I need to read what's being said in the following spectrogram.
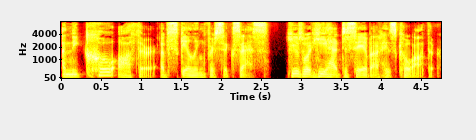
and the co-author of Scaling for Success. Here's what he had to say about his co-author.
